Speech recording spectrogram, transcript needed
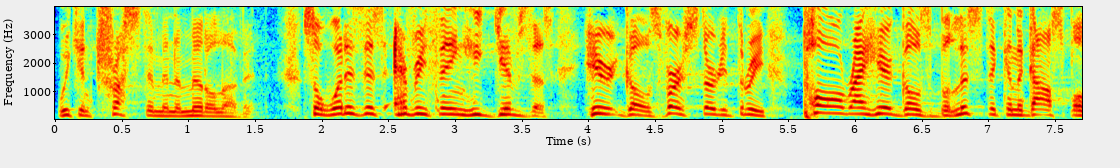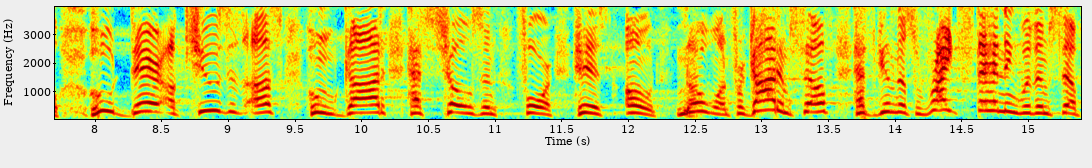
We can trust Him in the middle of it. So, what is this everything he gives us? Here it goes, verse 33. Paul, right here, goes ballistic in the gospel. Who dare accuses us whom God has chosen for his own? No one, for God himself has given us right standing with himself.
